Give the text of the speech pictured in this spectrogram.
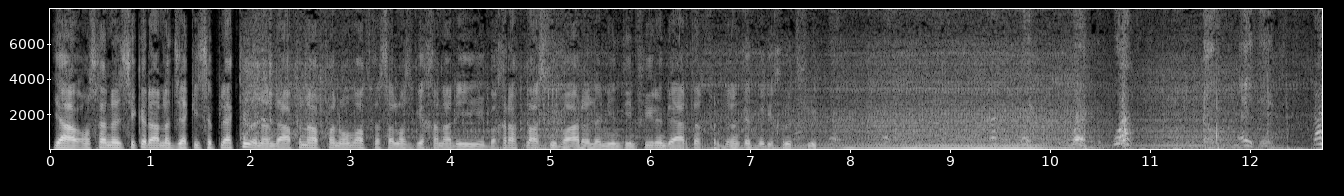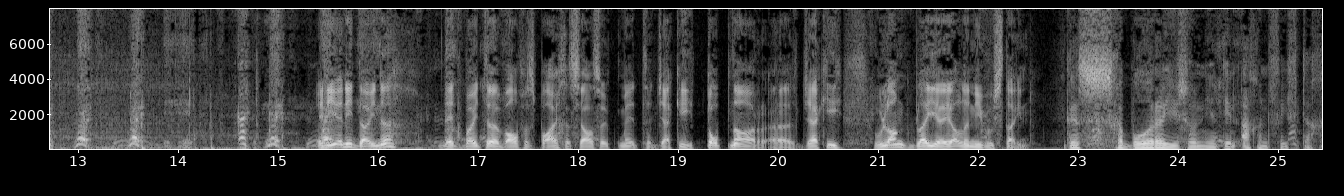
Ja, ons gaan nou seker daar na Jackie se plek toe en dan daarvan af van hom af dan sal ons weer gaan na die begrafplaas toe waar hulle 1934 verdrink het by die groot vloed. En hier in die duine net buite Walvisbaai gesels ek met Jackie Topnaar. Uh, Jackie, hoe lank bly jy al in die woestyn? Ek is gebore hierso in 1958.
